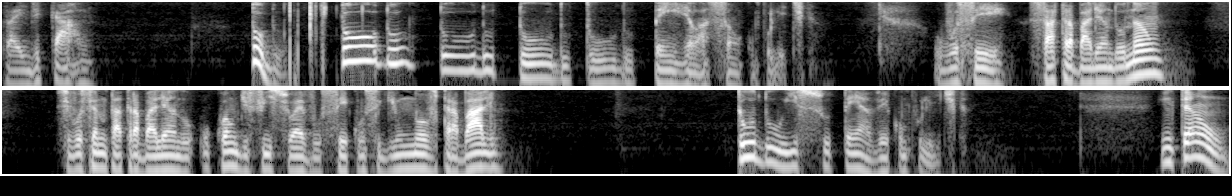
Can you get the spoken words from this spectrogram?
para ir de carro. Tudo, tudo, tudo, tudo, tudo tem relação com política. Você está trabalhando ou não? Se você não está trabalhando, o quão difícil é você conseguir um novo trabalho? Tudo isso tem a ver com política. Então,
